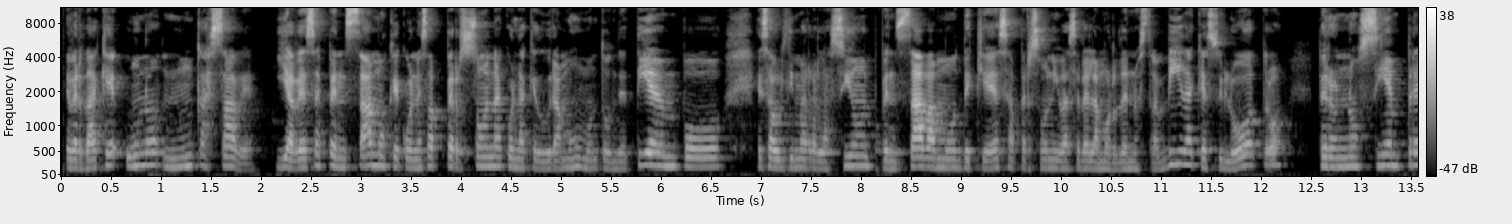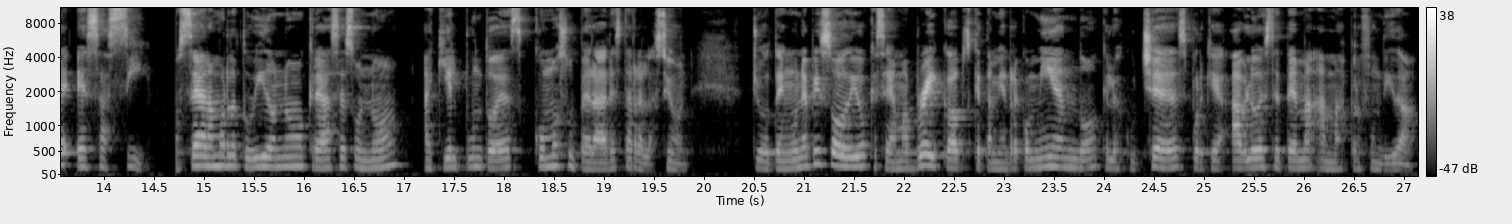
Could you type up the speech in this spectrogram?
De verdad que uno nunca sabe y a veces pensamos que con esa persona con la que duramos un montón de tiempo, esa última relación, pensábamos de que esa persona iba a ser el amor de nuestra vida, que eso y lo otro, pero no siempre es así. O sea el amor de tu vida o no, creas eso o no, aquí el punto es cómo superar esta relación. Yo tengo un episodio que se llama Breakups, que también recomiendo que lo escuches porque hablo de este tema a más profundidad.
